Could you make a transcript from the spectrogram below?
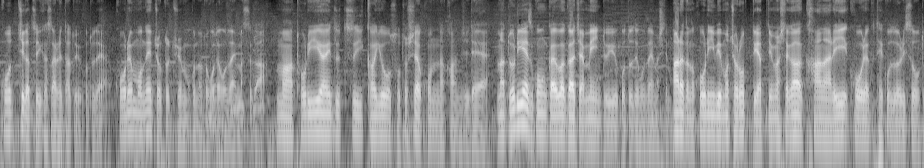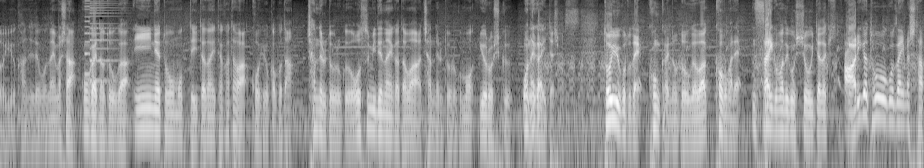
ー、こっちが追加されたということで、これもね、ちょっと注目のとこでございますが、まあとりあえず追加要素としてはこんな感じで、まあとりあえず今回はガチャメインということでございまして、新たな降臨イベもちょろっとやってみましたが、かなり攻略手こずりそうという感じでございました。今回の動画、いいねと思っていただいた方は高評価ボタン、チャンネル登録お済みでない方はチャンネル登録もよろしくお願いいたします。ということで、今回の動画はここまで。最後までご視聴いただきありがとうございました。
